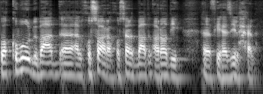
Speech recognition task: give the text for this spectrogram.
والقبول ببعض الخسارة خسارة بعض الأراضي في هذه الحالة.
